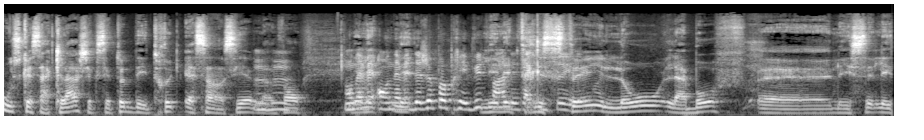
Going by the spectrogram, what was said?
où ce que ça clash, c'est que c'est tous des trucs essentiels. dans le Mhm. fond. On avait, Les- on avait déjà pas prévu de faire des. L'électricité, l'eau, la bouffe, euh, les, les,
